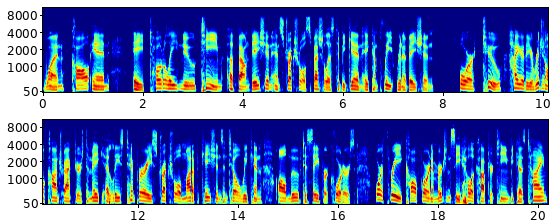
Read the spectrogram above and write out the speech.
1. call in a totally new team of foundation and structural specialists to begin a complete renovation. Or 2. Hire the original contractors to make at least temporary structural modifications until we can all move to safer quarters. Or 3. Call for an emergency helicopter team because time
